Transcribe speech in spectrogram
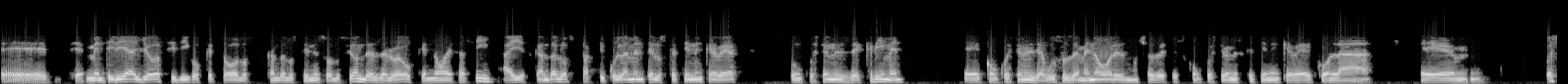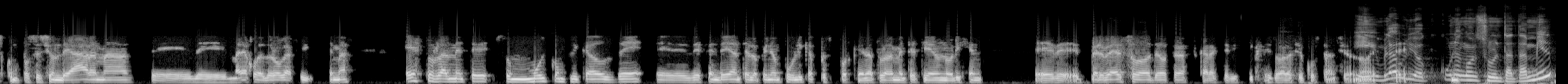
eh, eh, mentiría yo si digo que todos los escándalos tienen solución. Desde luego que no es así. Hay escándalos, particularmente los que tienen que ver con cuestiones de crimen, con cuestiones de abusos de menores, muchas veces con cuestiones que tienen que ver con la pues con posesión de armas, eh, de manejo de drogas y demás. Estos realmente son muy complicados de eh, defender ante la opinión pública, pues porque naturalmente tienen un origen eh, perverso de otras características y todas las circunstancias. Y Blaulio, una consulta. ¿También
